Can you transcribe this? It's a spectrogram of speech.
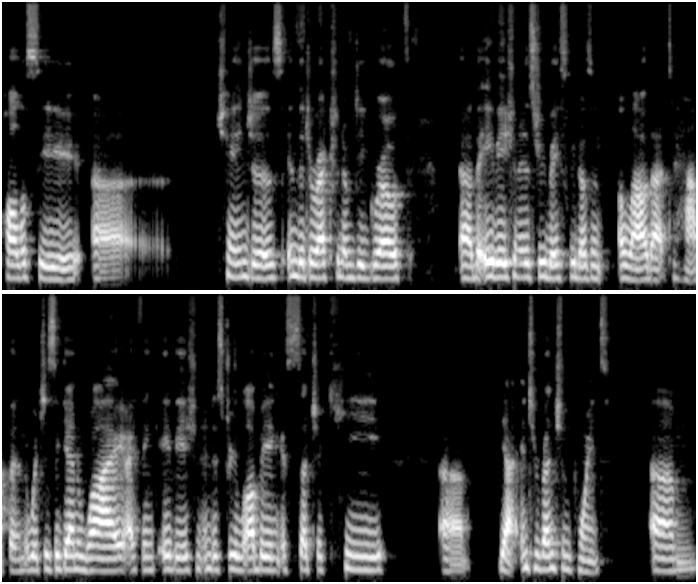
policy uh, changes in the direction of degrowth, uh, the aviation industry basically doesn't allow that to happen. Which is again why I think aviation industry lobbying is such a key, uh, yeah, intervention point, um,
